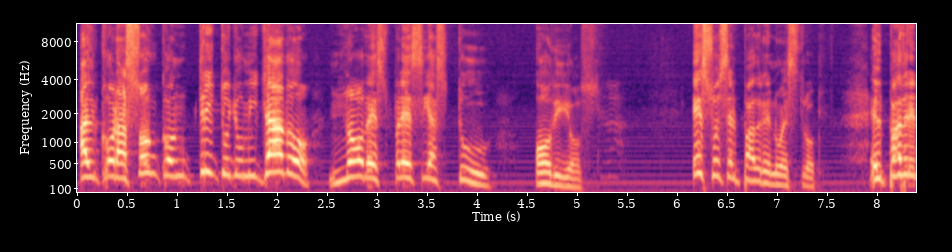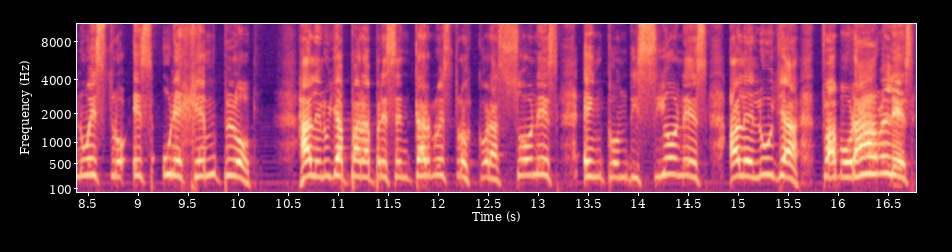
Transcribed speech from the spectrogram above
al corazón contrito y humillado no desprecias tú, oh Dios. Eso es el Padre nuestro. El Padre nuestro es un ejemplo Aleluya, para presentar nuestros corazones en condiciones, aleluya, favorables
